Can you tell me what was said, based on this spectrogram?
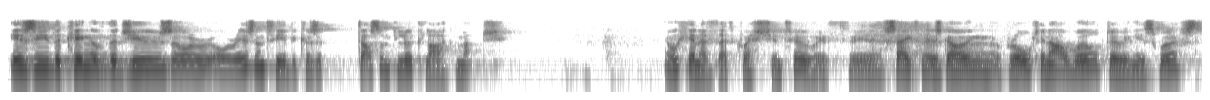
Is he the king of the Jews or, or isn't he? Because it doesn't look like much. And we can have that question too. If uh, Satan is going abroad in our world doing his worst,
